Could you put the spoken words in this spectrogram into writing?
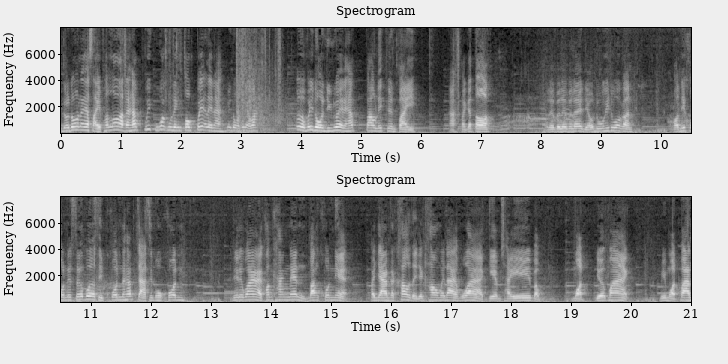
โดโดน่าจะใส่พัดลอดนะครับวิกูว่ากูเล็งตรงเป๊ะเลยนะ ไม่โดนได้ไงวะ เออไม่โดนจริงด้วยนะครับ เป้าเล็กเกินไป อะไปกันต่อเลยไปเลยไปเลยเดี๋ยวดูให้ทั่วก่อน ตอนนี้คนในเซิร์ฟเวอร์10 คนนะครับจาก 16 คนเรียกได้ว่าค่อนข้างแน่นบางคนเนี่ยพยายามจะเข้าแต่ยังเข้าไม่ได้ เพราะว่าเกมใช้แบบมอดเยอะมาก มีมอดบ้าน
